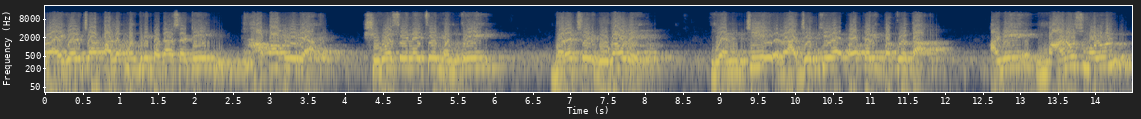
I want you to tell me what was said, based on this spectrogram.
रायगडच्या पालकमंत्री पदासाठी हापापलेल्या शिवसेनेचे मंत्री भरतशेठ गोगावले यांची राजकीय अपरिपक्वता आणि माणूस म्हणून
